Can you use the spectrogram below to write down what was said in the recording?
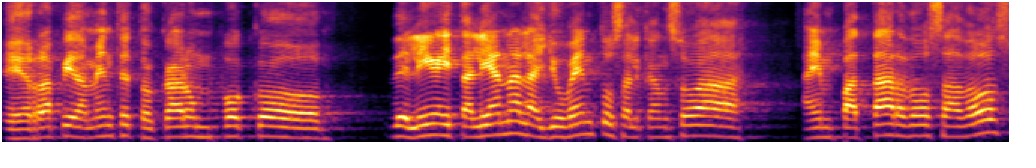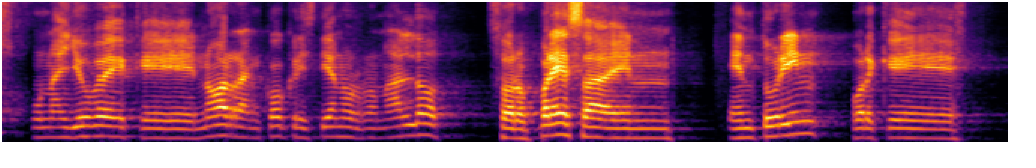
eh, rápidamente tocar un poco de Liga Italiana, la Juventus alcanzó a, empatar 2 a 2, una Juve que no arrancó Cristiano Ronaldo, sorpresa en, en Turín, porque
